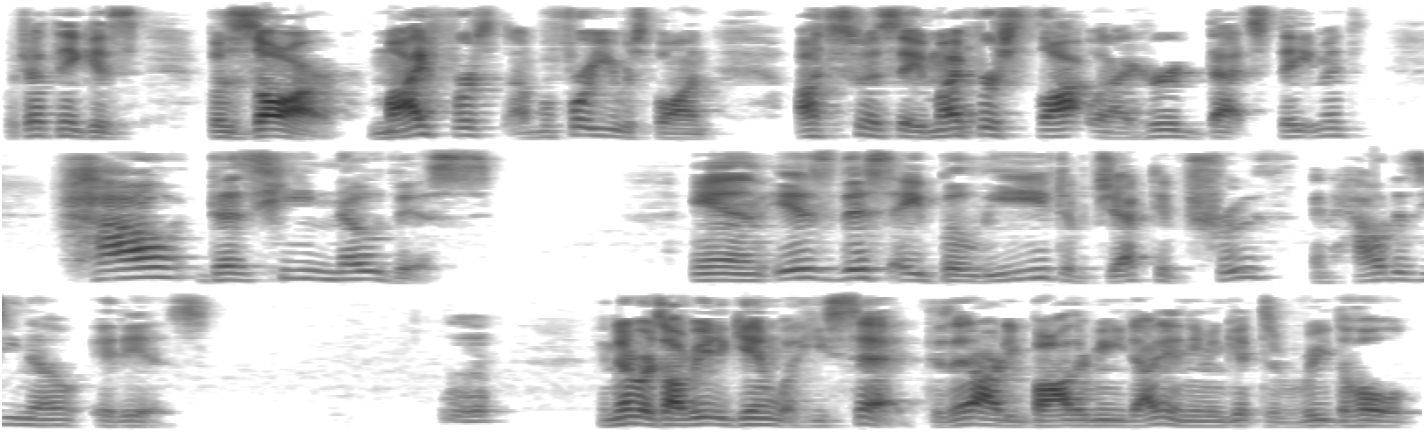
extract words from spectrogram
which I think is bizarre. My first, before you respond, I just want to say my first thought when I heard that statement how does he know this? And is this a believed objective truth? And how does he know it is? Mm. In other words, I'll read again what he said because that already bothered me. I didn't even get to read the whole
